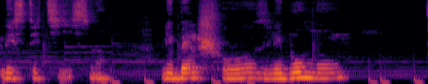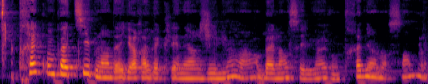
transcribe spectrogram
l'esthétisme, les belles choses, les beaux mots, très compatible hein, d'ailleurs avec l'énergie lion. Hein. Balance et lion, ils vont très bien ensemble.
